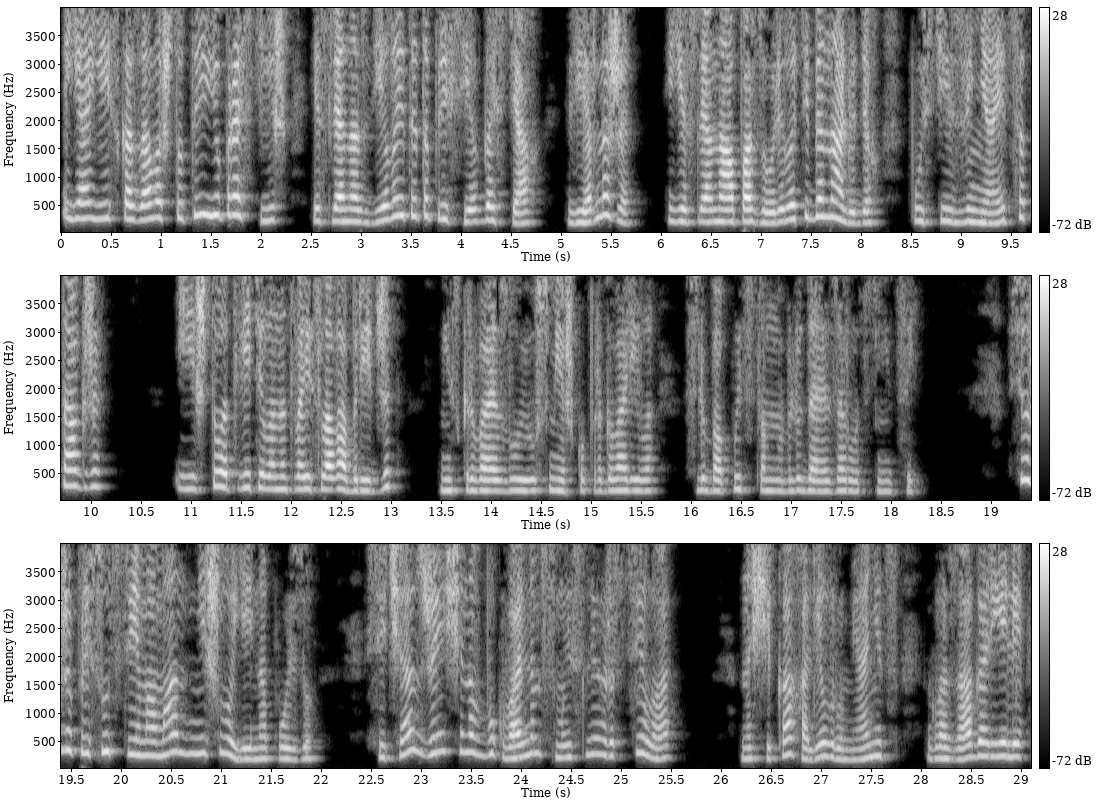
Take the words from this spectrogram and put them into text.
Я ей сказала, что ты ее простишь, если она сделает это при всех гостях, верно же? Если она опозорила тебя на людях, пусть и извиняется так же. И что ответила на твои слова Бриджит? Не скрывая злую усмешку, проговорила, с любопытством наблюдая за родственницей. Все же присутствие маман не шло ей на пользу. Сейчас женщина в буквальном смысле расцвела. На щеках олел румянец, глаза горели,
